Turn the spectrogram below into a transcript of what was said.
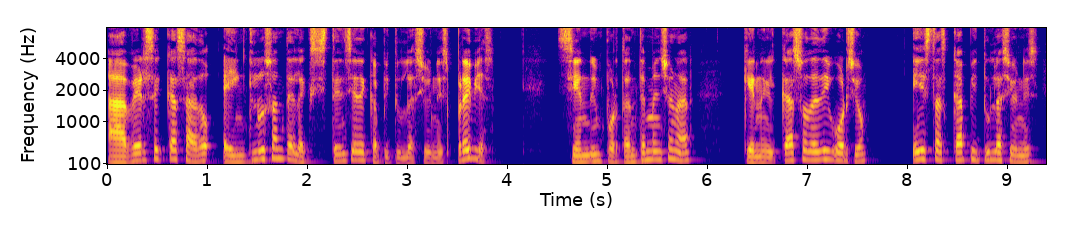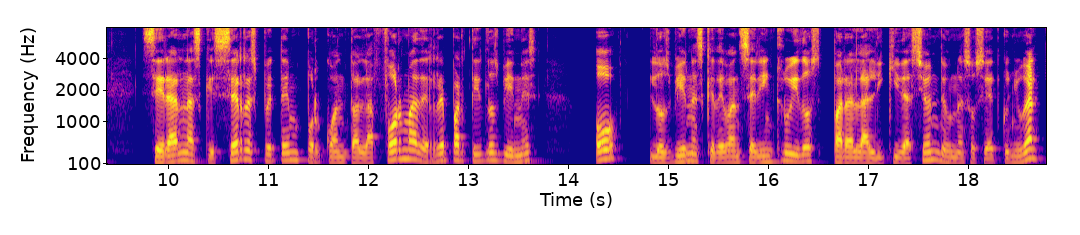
a haberse casado e incluso ante la existencia de capitulaciones previas, siendo importante mencionar que en el caso de divorcio, estas capitulaciones serán las que se respeten por cuanto a la forma de repartir los bienes o los bienes que deban ser incluidos para la liquidación de una sociedad conyugal,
